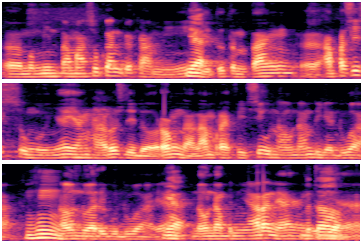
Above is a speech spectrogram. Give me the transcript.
eh, meminta masukan ke kami Ya. itu tentang eh, apa sih sesungguhnya yang harus didorong dalam revisi Undang-Undang 32 tahun 2002 ya, Mhm. Ya. Undang-Undang Penyiaran ya. Betul. Ya.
